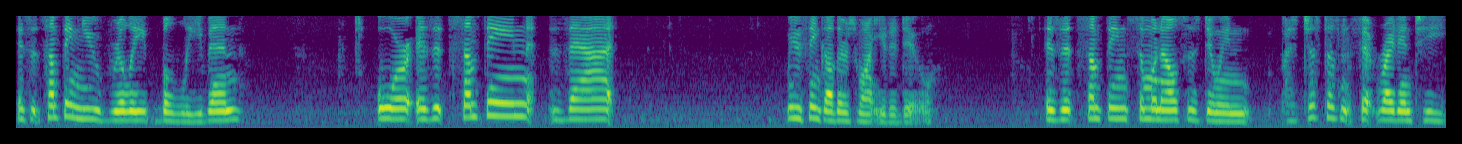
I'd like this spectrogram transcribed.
Is it something you really believe in? Or is it something that you think others want you to do? Is it something someone else is doing, but it just doesn't fit right into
